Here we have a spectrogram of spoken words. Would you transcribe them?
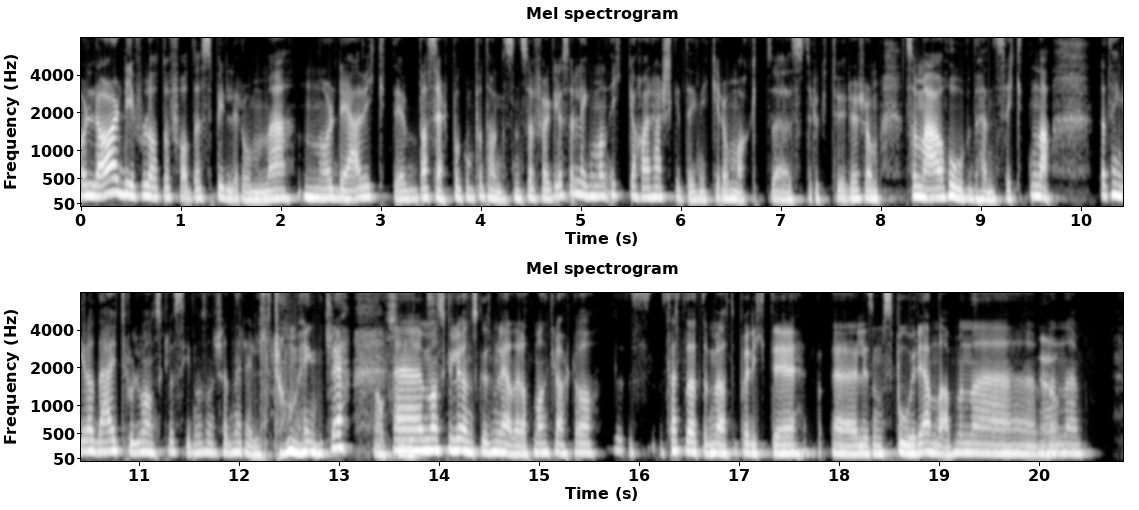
og lar de få lov til å få det spillerommet når det er viktig, basert på kompetansen selvfølgelig, så lenge man ikke har hersketeknikker og maktstrukturer som, som er hovedhensikten. Da. Så jeg tenker at Det er utrolig vanskelig å si noe sånn generelt om, egentlig. Uh, man skulle ønske som leder at man klarte å sette sette dette møtet på riktig eh, liksom, spor igjen, da. Men, eh, ja. men, eh,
